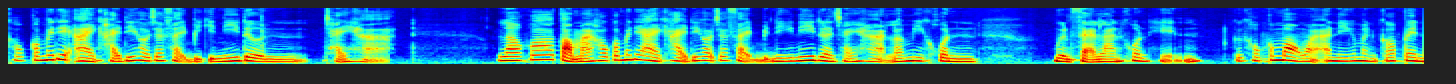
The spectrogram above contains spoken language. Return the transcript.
เขาก็ไม่ได้อายใครที่เขาจะใส่บิกินี่เดินชายหาด แล้วก็ต่อมาเขาก็ไม่ได้อายใครที่เขาจะใส่บิกินี่เดินชายหาด แล้วมีคนหมื่นแสนล้านคนเห็น คือเขาก็มองว่าอันนี้มันก็เป็น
